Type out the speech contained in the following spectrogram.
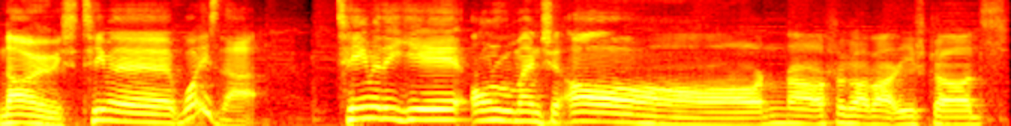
No, it's team of the... What is that? Team of the year, honorable mention. Oh, no, I forgot about these cards.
